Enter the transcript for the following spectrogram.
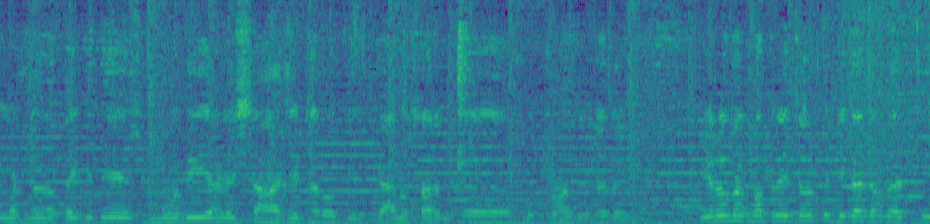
म्हटलं जातं की ते मोदी आणि शहा जे ठरवतील त्यानुसार अं, मुख्यमंत्री ठरेल. विरोधक मात्र याच्यावरती टीका करतात की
